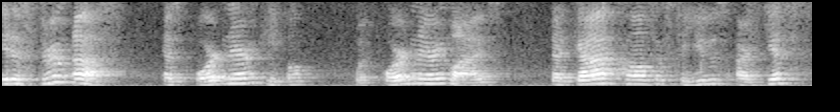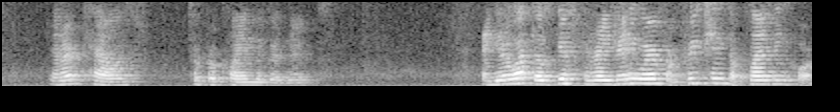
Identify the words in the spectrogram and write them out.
It is through us, as ordinary people with ordinary lives, that God calls us to use our gifts and our talents to proclaim the good news. And you know what? Those gifts can range anywhere from preaching to planting corn.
